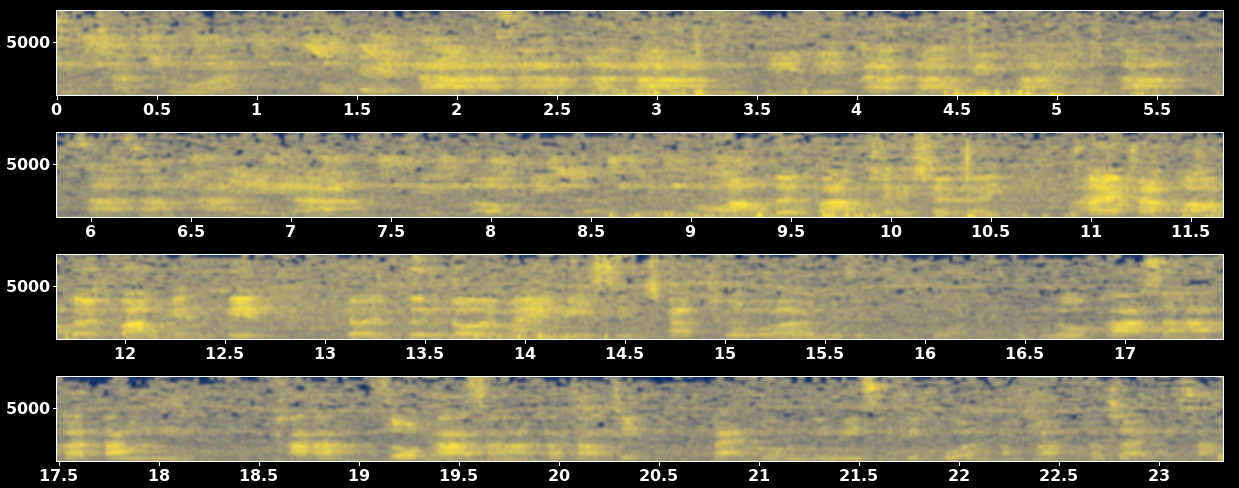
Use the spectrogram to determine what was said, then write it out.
สิ่งชักชวนอุเกขาสหคาตังทิฏฐิฆาตาวิปายุตังสาสังขาริกังจิตโลกที่เกิดขึ้นพร้อมด้วยความเฉยเฉยไม่ประกอบด้วยความเห็นผิดเกิดขึ้นโดย ชวนโลภะสหคตังข้าโสภะสหคตาจิตแปดดวงนี้มีสิ่งที่ควรทำความเข้าใจในสาม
